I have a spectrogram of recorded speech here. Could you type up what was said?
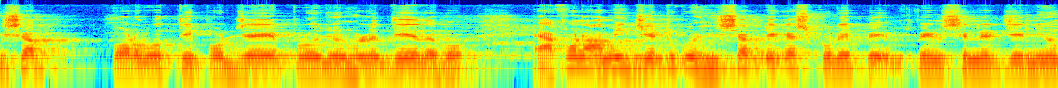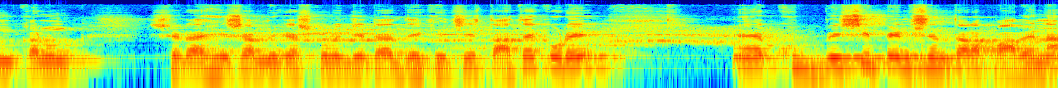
হিসাব পরবর্তী পর্যায়ে প্রয়োজন হলে দিয়ে দেবো। এখন আমি যেটুকু হিসাব নিকাশ করে পেনশনের যে নিয়মকানুন, সেটা হিসাব নিকাশ করে যেটা দেখেছি, তাতে করে খুব বেশি পেনশন তারা পাবে না।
